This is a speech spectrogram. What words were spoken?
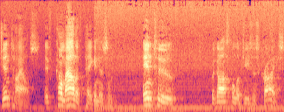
Gentiles. They've come out of paganism into the gospel of Jesus Christ.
